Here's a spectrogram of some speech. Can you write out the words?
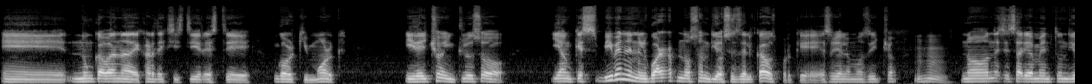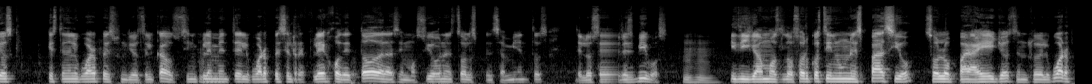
nunca van a dejar de existir este Gorky Mork. Y de hecho incluso, y aunque viven en el Warp, no son dioses del caos, porque eso ya lo hemos dicho, no necesariamente un dios que esté en el Warp es un dios del caos. Simplemente el Warp es el reflejo de todas las emociones, todos los pensamientos de los seres vivos. Y digamos, los orcos tienen un espacio solo para ellos dentro del Warp,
